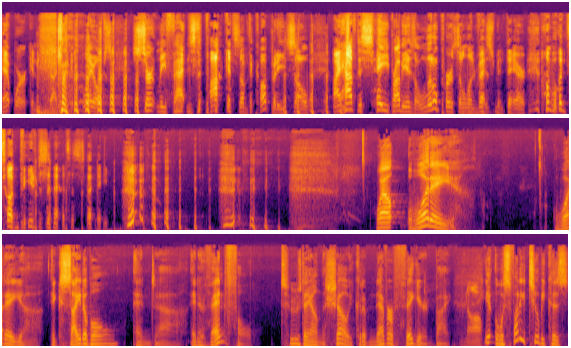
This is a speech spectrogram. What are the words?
network, and the the playoffs certainly fattens the pockets of the company. So I have to say, he probably has a little personal investment there on what Doug Pederson had to say. Well, what a what a uh, excitable and uh, an eventful Tuesday on the show. He could have never figured by. No. It was funny too because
